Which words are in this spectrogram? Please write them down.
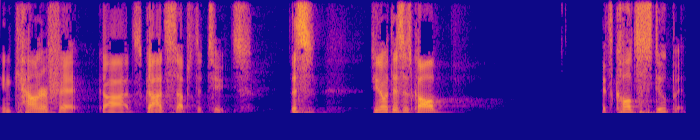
in counterfeit gods, God substitutes. This, do you know what this is called? It's called stupid.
